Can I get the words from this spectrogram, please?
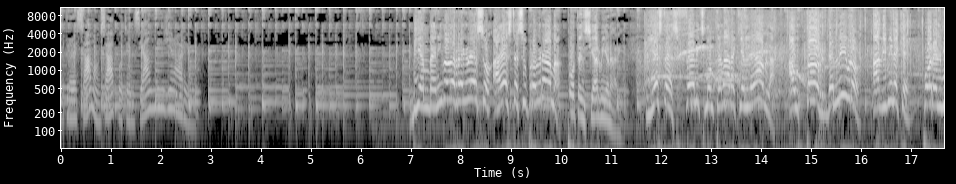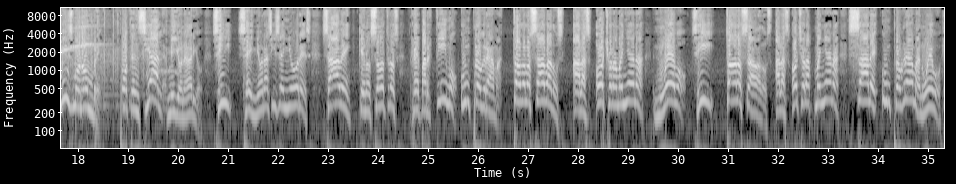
Regresamos a Potencial Millonario. Bienvenido de regreso a este su programa, Potencial Millonario. Y este es Félix Montelara quien le habla, autor del libro, adivine qué, por el mismo nombre, Potencial Millonario. Sí, señoras y señores, saben que nosotros repartimos un programa todos los sábados a las 8 de la mañana, nuevo, sí, todos los sábados a las 8 de la mañana sale un programa nuevo.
